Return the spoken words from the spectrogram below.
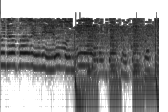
Mudah bayar yang menit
